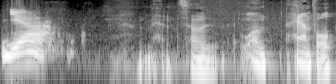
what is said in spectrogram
yeah. Man, so well handful.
